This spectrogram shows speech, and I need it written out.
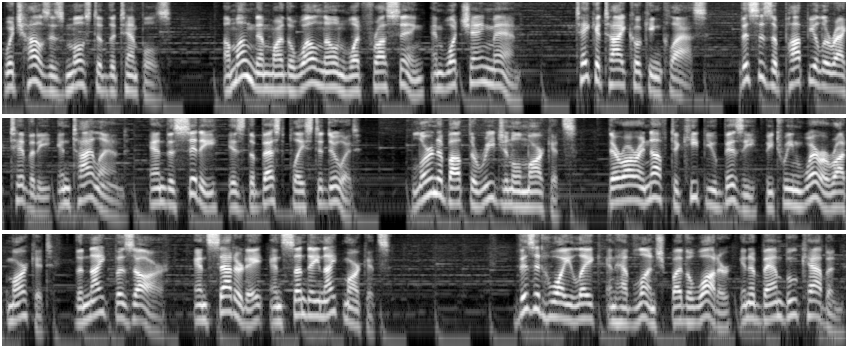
which houses most of the temples. Among them are the well-known Wat Phra Sing and Wat Chang Man. Take a Thai cooking class. This is a popular activity in Thailand, and the city is the best place to do it. Learn about the regional markets. There are enough to keep you busy between Warorot Market, the night bazaar, and Saturday and Sunday night markets. Visit Hawaii Lake and have lunch by the water in a bamboo cabin.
